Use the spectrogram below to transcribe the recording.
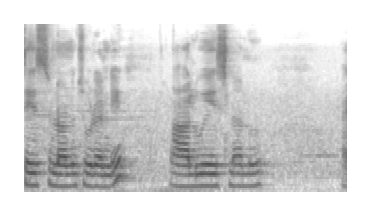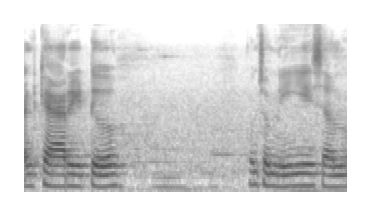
చేస్తున్నాను చూడండి. ఆలు వేసినాను అండ్ క్యారెట్ కొంచెం నెయ్యి వేసాను.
